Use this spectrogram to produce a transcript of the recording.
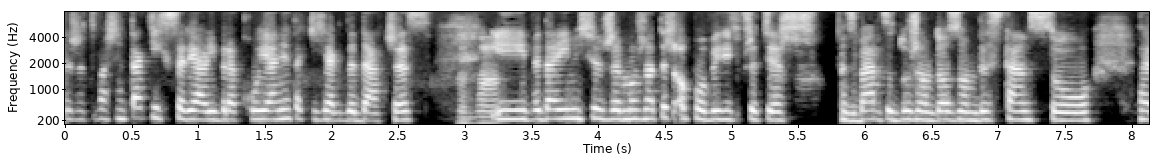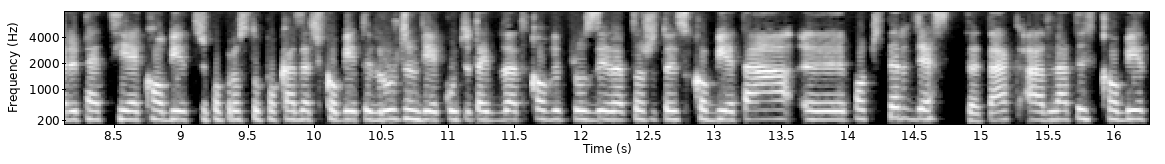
y, że właśnie takich seriali brakuje, a nie takich jak The Duchess. Mhm. I wydaje mi się, że można też opowiedzieć przecież z bardzo dużą dozą dystansu perypetie kobiet, czy po prostu pokazać kobiety w różnym wieku. Tutaj dodatkowy plus jest za to, że to jest kobieta y, po czterdziestce, tak? A dla tych kobiet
